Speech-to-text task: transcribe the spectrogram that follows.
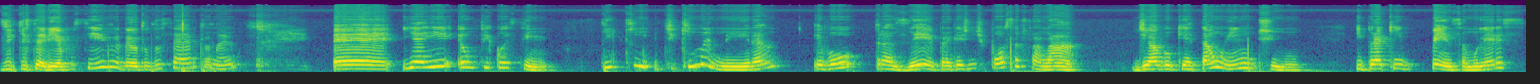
de que seria possível, deu tudo certo, né? É, e aí eu fico assim, de que, de que maneira eu vou trazer para que a gente possa falar de algo que é tão íntimo e para quem pensa, mulheres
